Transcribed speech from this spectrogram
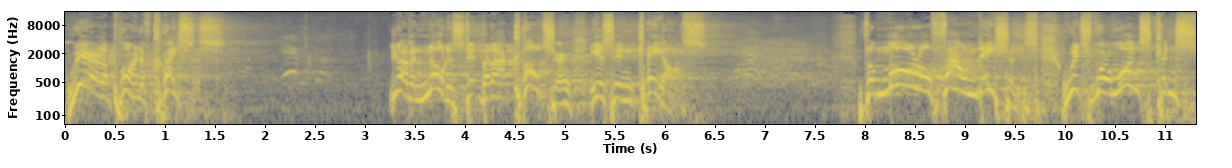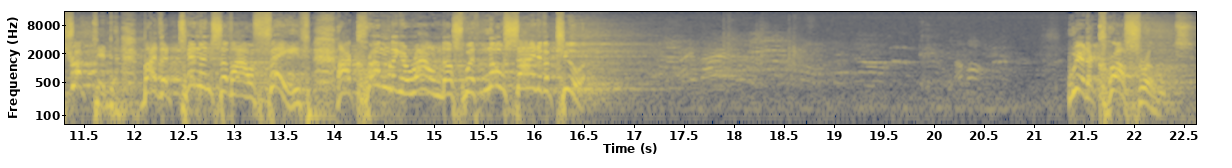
We're at a point of crisis. You haven't noticed it, but our culture is in chaos. The moral foundations, which were once constructed by the tenets of our faith, are crumbling around us with no sign of a cure. We're at a crossroads,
